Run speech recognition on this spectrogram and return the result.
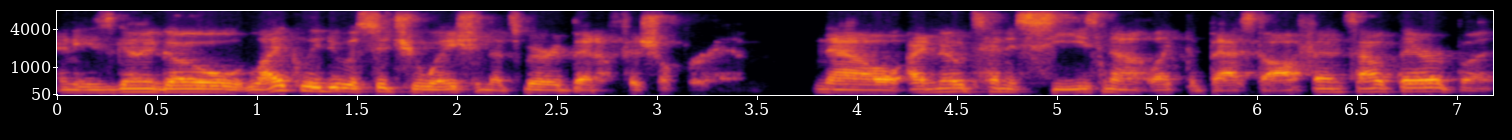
and he's going to go likely to a situation that's very beneficial for him. Now, I know Tennessee's not like the best offense out there, but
